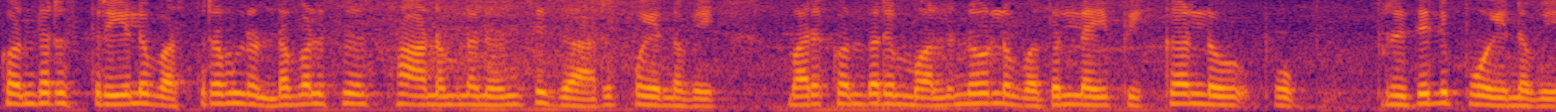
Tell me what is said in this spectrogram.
కొందరు స్త్రీలు వస్త్రములు ఉండవలసిన స్థానముల నుంచి జారిపోయినవి. మరికొందరి మొలనూళ్ళు వదులై పిక్కళ్ళు ప్రిదిలిపోయినవి.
